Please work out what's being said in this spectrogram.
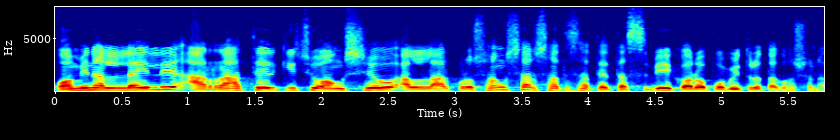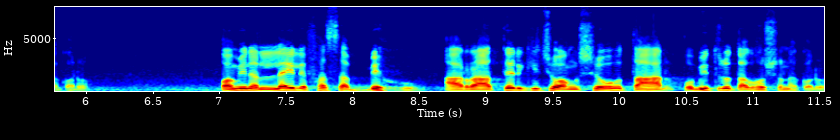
অমিনাল্লাইলে আর রাতের কিছু অংশেও আল্লাহর প্রশংসার সাথে সাথে তসবি করো, পবিত্রতা ঘোষণা করো। অমিনাল্লাইলে ফাসা বেহু আর রাতের কিছু অংশেও তার পবিত্রতা ঘোষণা করো।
